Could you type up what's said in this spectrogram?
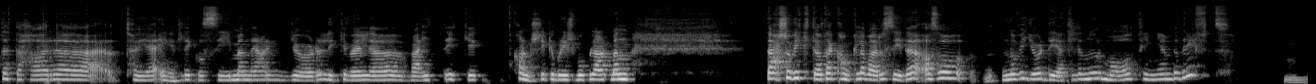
dette her uh, tør jeg egentlig ikke å si, men jeg gjør det likevel. Jeg veit ikke Kanskje ikke blir så populært, men det er så viktig at jeg kan ikke la være å si det. Altså, når vi gjør det til en normal ting i en bedrift, mm.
